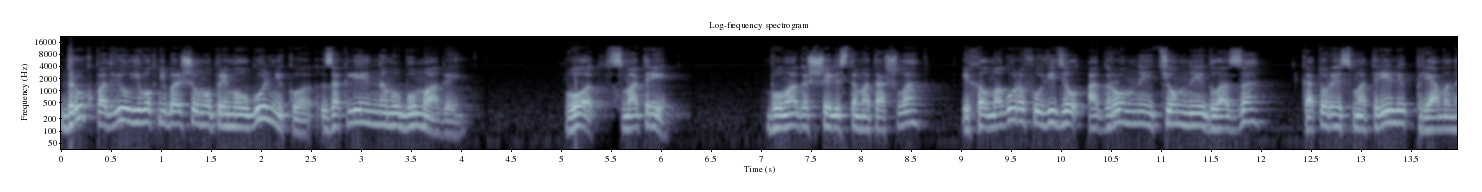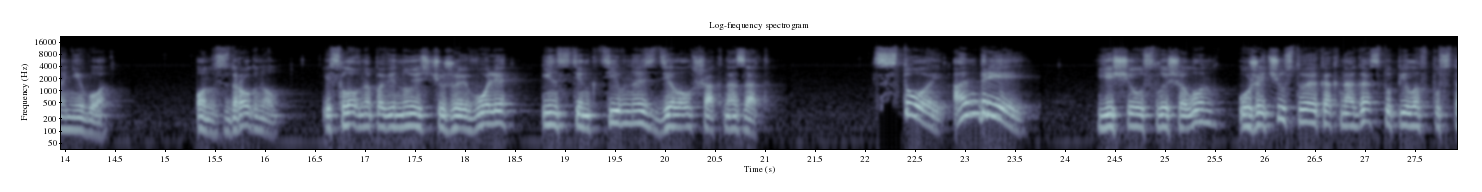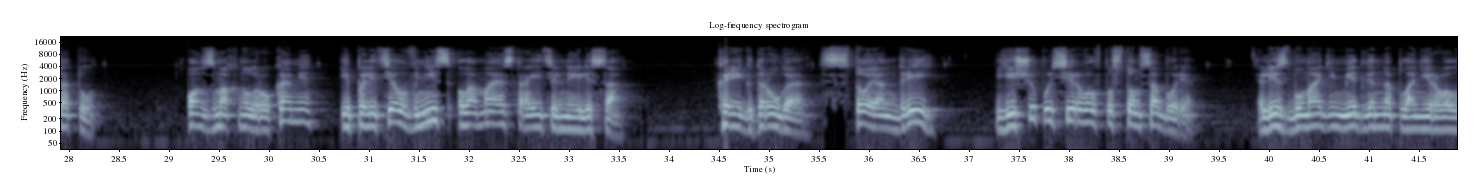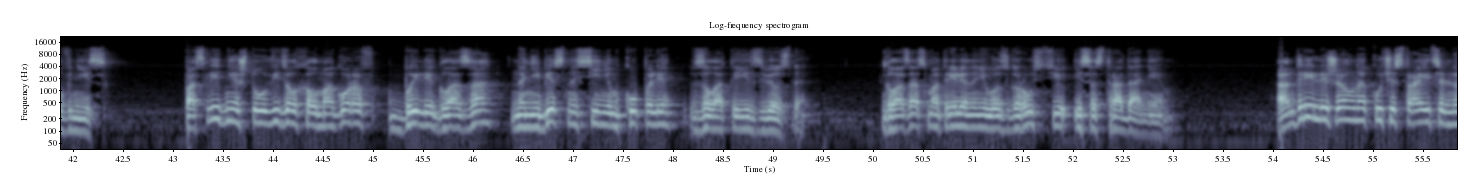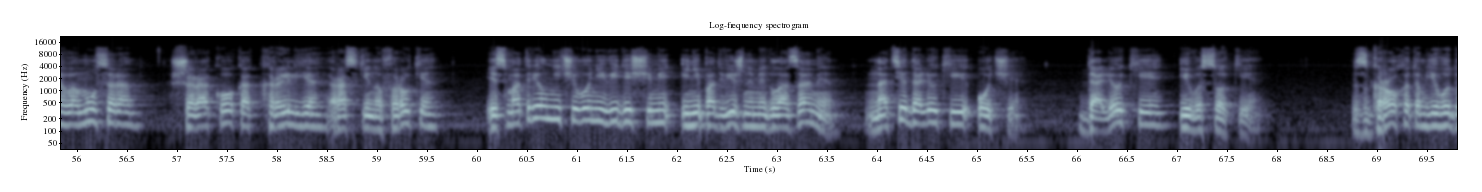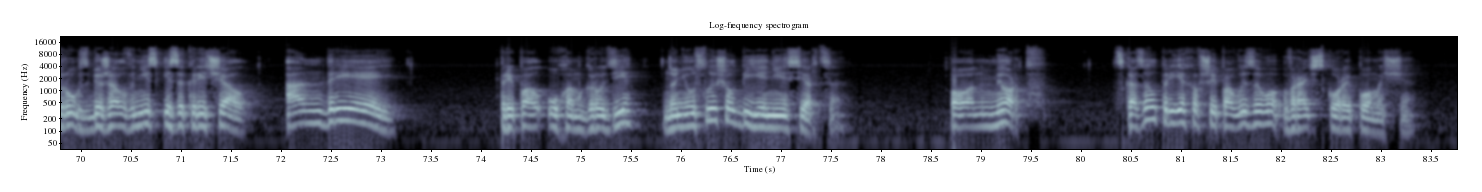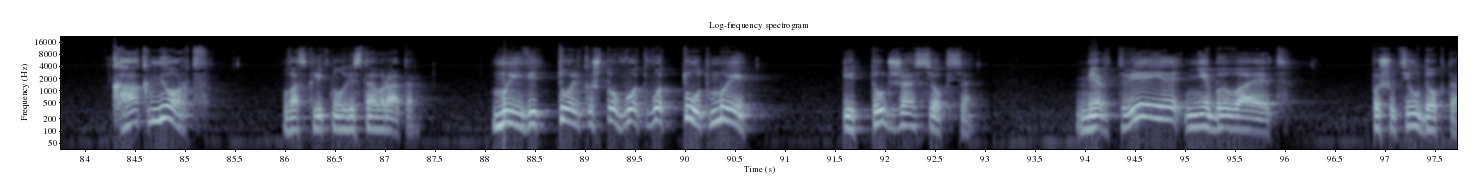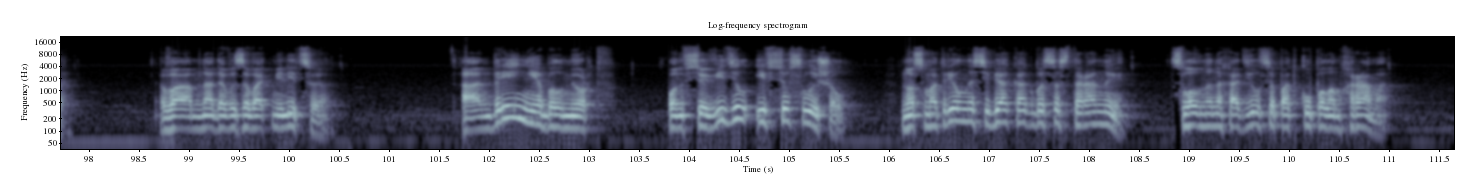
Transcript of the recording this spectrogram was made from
Друг подвел его к небольшому прямоугольнику, заклеенному бумагой. «Вот, смотри». Бумага с шелестом отошла – и Холмогоров увидел огромные темные глаза, которые смотрели прямо на него. Он вздрогнул и, словно повинуясь чужой воле, инстинктивно сделал шаг назад. «Стой, Андрей!» Еще услышал он, уже чувствуя, как нога ступила в пустоту. Он взмахнул руками и полетел вниз, ломая строительные леса. Крик друга «Стой, Андрей!» еще пульсировал в пустом соборе. Лист бумаги медленно планировал вниз. Последнее, что увидел Холмогоров, были глаза на небесно-синем куполе в золотые звезды. Глаза смотрели на него с грустью и состраданием. Андрей лежал на куче строительного мусора, широко, как крылья, раскинув руки, и смотрел ничего не видящими и неподвижными глазами на те далекие очи – далекие и высокие. С грохотом его друг сбежал вниз и закричал «Андрей!». Припал ухом к груди, но не услышал биения сердца. «Он мертв», – сказал приехавший по вызову врач скорой помощи. «Как мертв?» – воскликнул реставратор. «Мы ведь только что вот-вот тут мы!» И тут же осекся – «Мертвее не бывает», – пошутил доктор. «Вам надо вызывать милицию». А Андрей не был мертв. Он все видел и все слышал, но смотрел на себя как бы со стороны, словно находился под куполом храма.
